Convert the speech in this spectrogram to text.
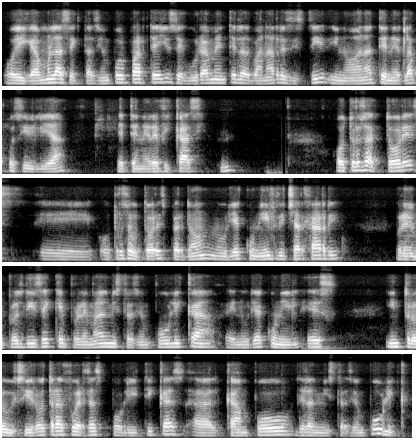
o digamos la aceptación por parte de ellos, seguramente las van a resistir y no van a tener la posibilidad de tener eficacia. Otros actores, eh, otros autores, perdón, Nuria Cunil, Richard Harry, por ejemplo, él dice que el problema de la administración pública en Nuria Cunil es introducir otras fuerzas políticas al campo de la administración pública.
